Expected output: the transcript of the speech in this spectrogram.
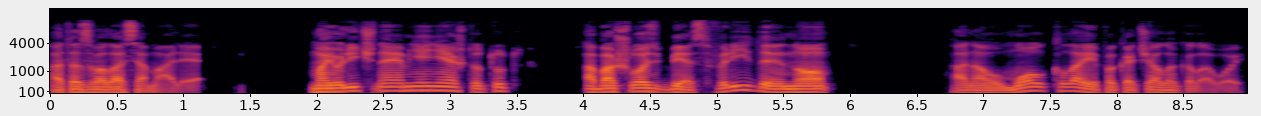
отозвалась Амалия. Мое личное мнение, что тут обошлось без Фриды, но... Она умолкла и покачала головой.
